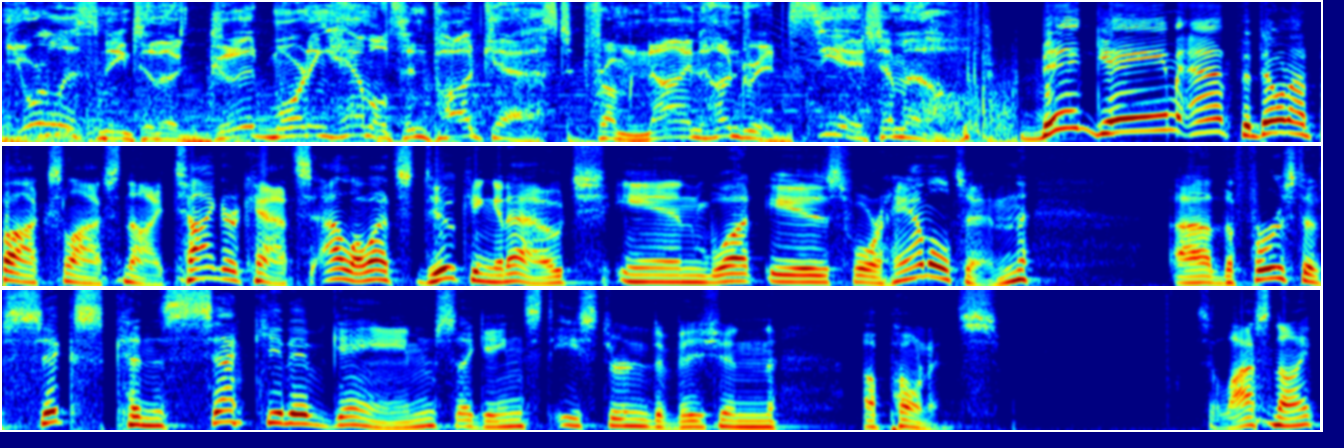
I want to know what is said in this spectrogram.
You're listening to the Good Morning Hamilton podcast from 900 CHML. Big game at the Donut Box last night. Tiger Cats, Alouettes duking it out in what is for Hamilton uh, the first of six consecutive games against Eastern Division opponents. So last night,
